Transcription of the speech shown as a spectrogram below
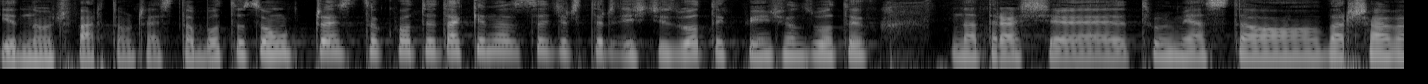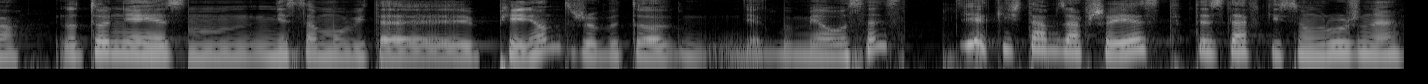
jedną czwartą często, bo to są często kwoty takie na zasadzie 40 zł, 50 zł na trasie Trójmiasto Warszawa. No to nie jest niesamowity pieniądz, żeby to jakby miało sens. Jakiś tam zawsze jest. Te stawki są różne.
